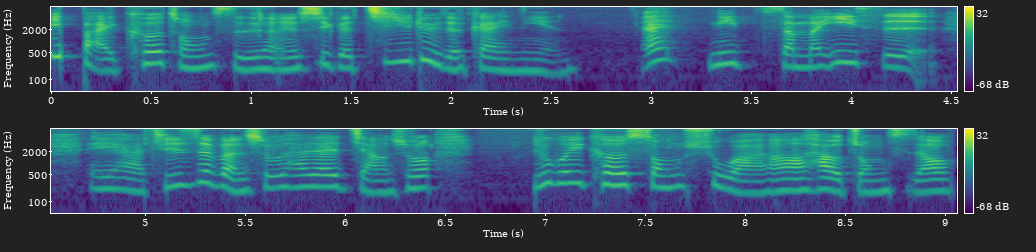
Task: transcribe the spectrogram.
一百颗种子感觉是一个几率的概念。哎，你什么意思？哎呀，其实这本书他在讲说，如果一棵松树啊，然后它有种子要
